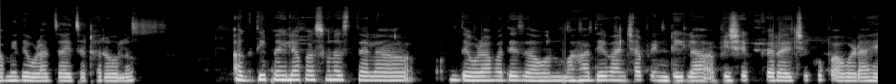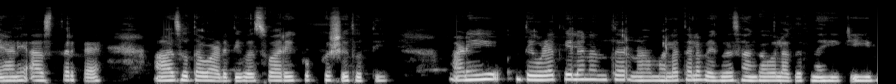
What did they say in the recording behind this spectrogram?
आम्ही देवळात जायचं ठरवलं. अगदी पहिल्यापासूनच त्याला देवळामध्ये जाऊन महादेवांच्या पिंडीला अभिषेक करायची खूप आवड आहे आणि आज तर काय, आज होता वाढदिवस. वारी खूप खुशीत होती. आणि देवळात गेल्यानंतर ना मला त्याला वेगळं सांगावं लागत नाही, की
